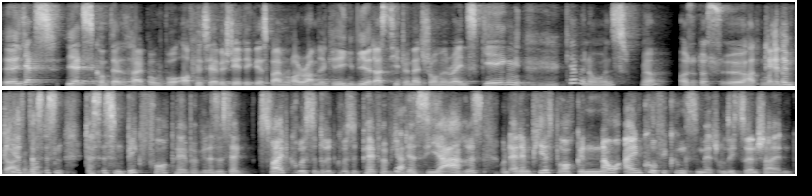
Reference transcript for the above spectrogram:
Äh, jetzt, jetzt kommt der Zeitpunkt, wo offiziell bestätigt ist, beim Royal Rumble kriegen wir das Titelmatch Roman Reigns gegen Kevin Owens. Ja, also das äh, hat man Adam Pierce, das ist, ein, das ist ein Big Four Pay-Per-View. Das ist der zweitgrößte, drittgrößte Pay-Per-View ja. des Jahres und Adam Pierce braucht genau ein Kofi Kingston Match, um sich zu entscheiden.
